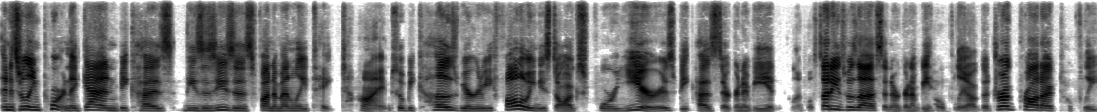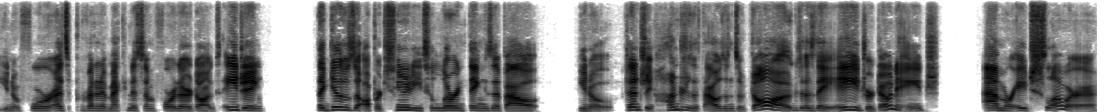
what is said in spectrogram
and it's really important again because these diseases fundamentally take time. So because we're going to be following these dogs for years, because they're going to be in clinical studies with us and they're going to be hopefully on the drug product, hopefully you know for as a preventative mechanism for their dogs aging, that gives us the opportunity to learn things about you know, potentially hundreds of thousands of dogs as they age or don't age. Um, or age slower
